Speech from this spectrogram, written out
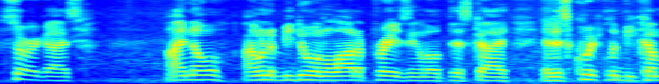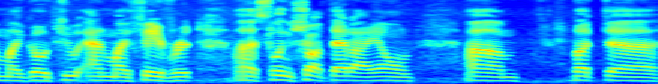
Sorry guys, I know I'm going to be doing a lot of praising about this guy. It has quickly become my go-to and my favorite uh, slingshot that I own. Um, but uh,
